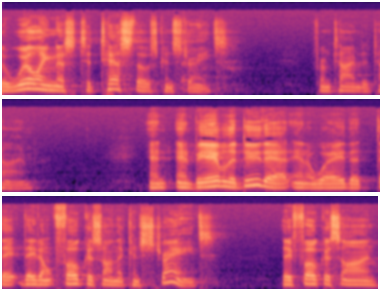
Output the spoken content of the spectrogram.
the willingness to test those constraints. from time to time. And, and be able to do that in a way that they, they don't focus on the constraints. They focus on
